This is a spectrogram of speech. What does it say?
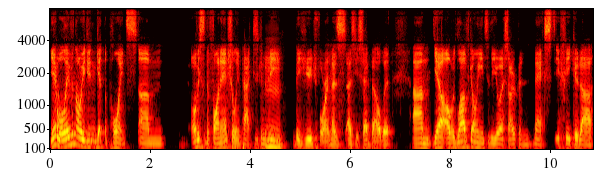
Yeah, well, even though he didn't get the points, um, obviously the financial impact is going to mm. be be huge for him, as as you said, Val. But um, yeah, I would love going into the US Open next if he could uh,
